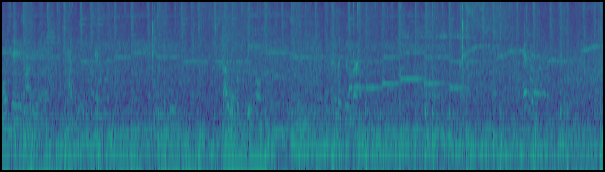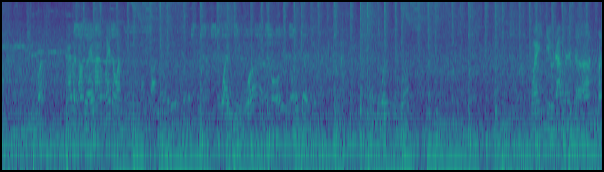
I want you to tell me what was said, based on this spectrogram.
có xe thôi đó là một chiếc. một bình thường rồi hết rồi nhiều quá hai bình thôi tụi em ăn mấy đâu anh quay nhiều quá khỏi khỏi về. Quay nhiều quá. Quay nhiều đăng nên sợ anh mình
